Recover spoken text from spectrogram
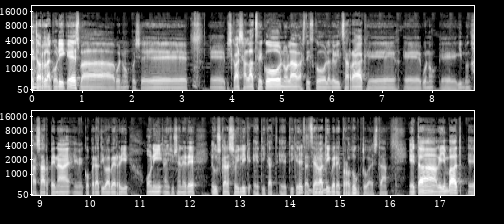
eta horrelakorik, ez? Ba, bueno, pues, e, e, pixka bat salatzeko, nola, gazteizko legebiltzarrak, e, e, bueno, e, egin duen jasarpena, e, kooperatiba berri honi, hain zuzen ere, Euskara soilik etikat, etiketzatzeagatik bere produktua, ez da. Eta gehien bat, e,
